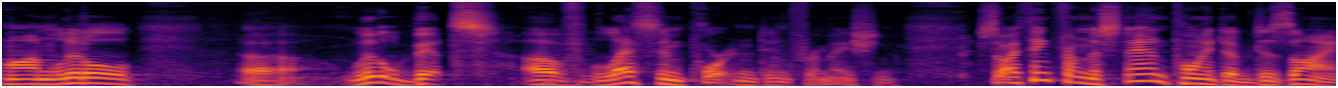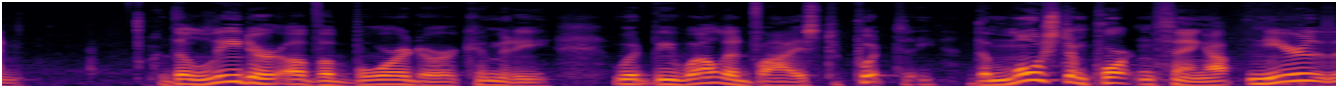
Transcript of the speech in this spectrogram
on little, uh, little bits of less important information. So I think from the standpoint of design, the leader of a board or a committee would be well advised to put the, most important thing up near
